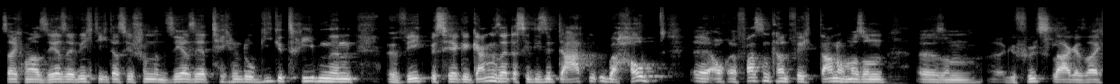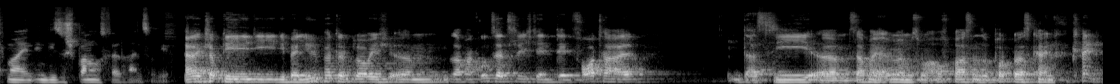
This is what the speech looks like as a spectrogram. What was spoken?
sag ich mal, sehr, sehr wichtig, dass ihr schon einen sehr, sehr technologiegetriebenen äh, Weg bisher gegangen seid, dass ihr diese Daten überhaupt äh, auch erfassen kann? Vielleicht da nochmal so ein äh, so eine äh, Gefühlslage, sag ich mal, in, in dieses Spannungsfeld reinzugehen. Ja, ich glaube, die, die, die Berlin hat, glaube ich, ähm, sag mal, grundsätzlich den, den Vorteil, dass sie, ähm, sag mal ja immer, muss man aufpassen, so Podcast kein, kein,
